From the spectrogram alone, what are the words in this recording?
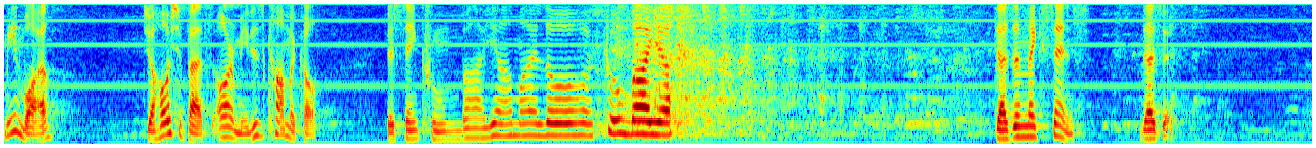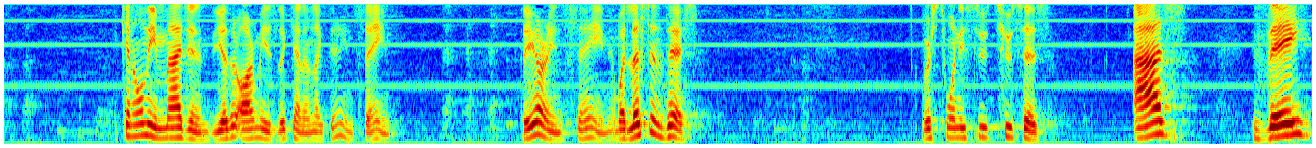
Meanwhile, Jehoshaphat's army, this is comical. They're saying, Kumbaya, my Lord, Kumbaya. Doesn't make sense, does it? Can only imagine the other army is looking at them like they're insane. They are insane. But listen to this. Verse 22 says, As they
